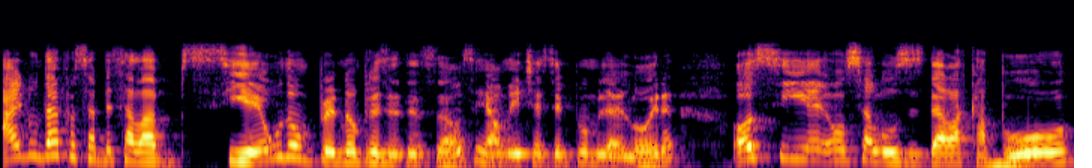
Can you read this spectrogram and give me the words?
Aí não dá pra saber se ela. Se eu não, não prestei atenção, se realmente é sempre uma mulher loira, ou se, ou se a luzes dela acabou.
